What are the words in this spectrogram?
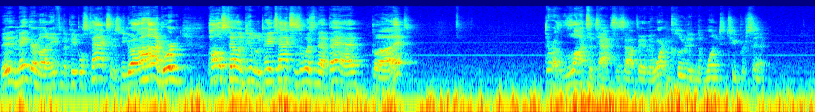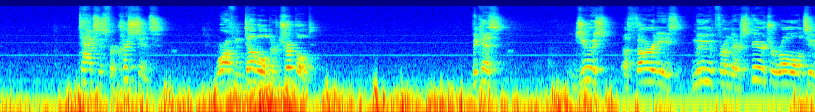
They didn't make their money from the people's taxes. And you go, aha, Gordon, Paul's telling people to pay taxes. It wasn't that bad, but there are lots of taxes out there that weren't included in the 1 to 2%. Taxes for Christians were often doubled or tripled because Jewish authorities moved from their spiritual role to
